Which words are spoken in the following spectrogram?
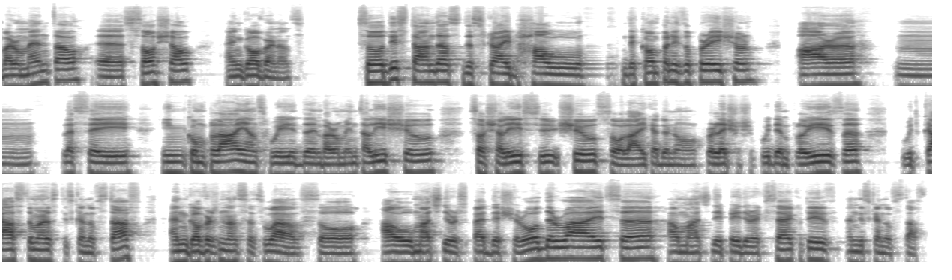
environmental, uh, social, and governance. So these standards describe how the company's operation are, uh, mm, let's say, in compliance with the environmental issue, social issues, so like I don't know, relationship with employees, uh, with customers, this kind of stuff, and governance as well. So how much they respect their shareholder rights, uh, how much they pay their executive, and this kind of stuff.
